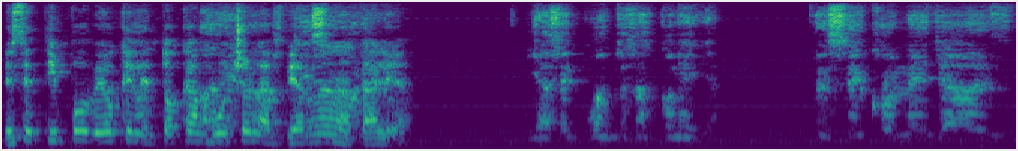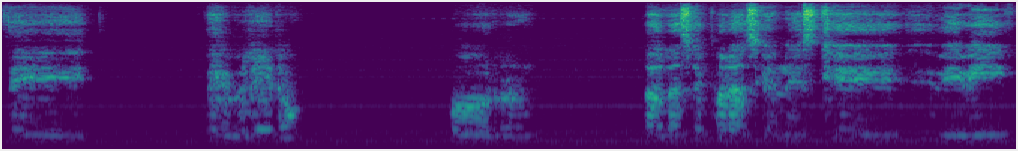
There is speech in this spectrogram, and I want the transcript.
Este tipo veo que le toca mucho la pierna a Natalia. ¿Y hace cuánto estás con ella? Estoy con ella desde febrero por todas las separaciones que viví.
